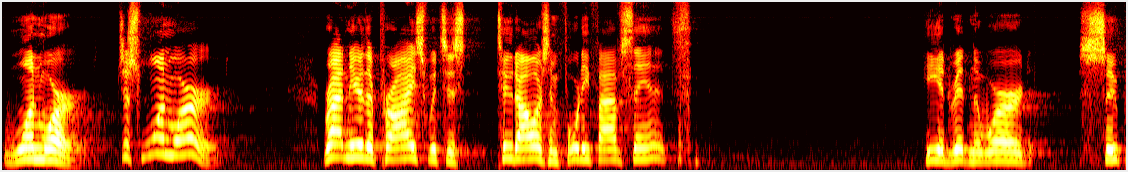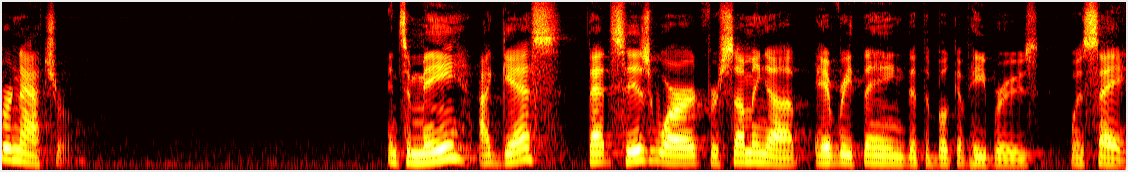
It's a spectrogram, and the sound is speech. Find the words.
one word, just one word, right near the price, which is $2.45. He had written the word supernatural. And to me, I guess that's his word for summing up everything that the book of Hebrews was saying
